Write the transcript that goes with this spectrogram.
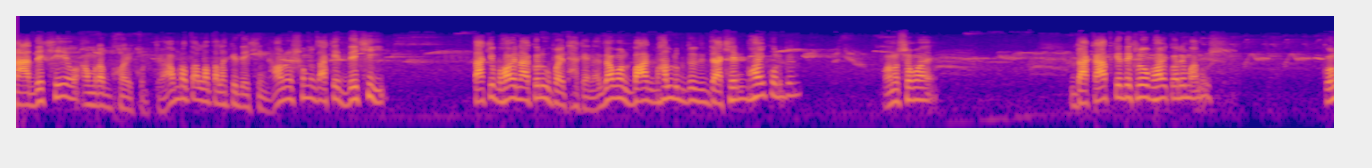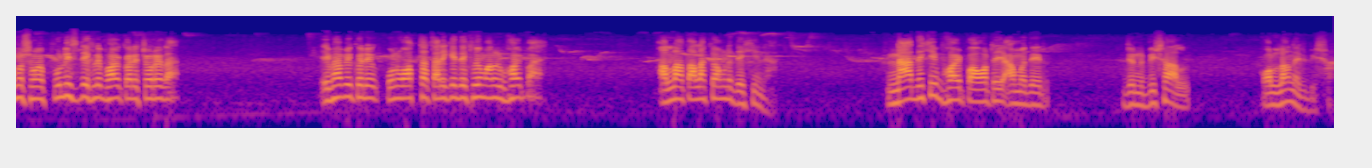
না দেখেও আমরা ভয় করতে আমরা তো আল্লাহ তালাকে দেখি না। অনেক সময় যাকে দেখি তাকে ভয় না করে উপায় থাকে না। যেমন বাঘ ভাল্লুক যদি দেখেন, ভয় করবেন। অনেক সময় ডাকাতকে দেখলেও ভয় করে মানুষ। কোনো সময় পুলিশ দেখলে ভয় করে চোরেরা। এভাবে করে কোনো অত্যাচারীকে দেখলেও মানুষ ভয় পায়। আল্লাহ তালাকে আমরা দেখি না। না দেখে ভয় পাওয়াটাই আমাদের জন্য বিশাল কল্যাণের বিষয়।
